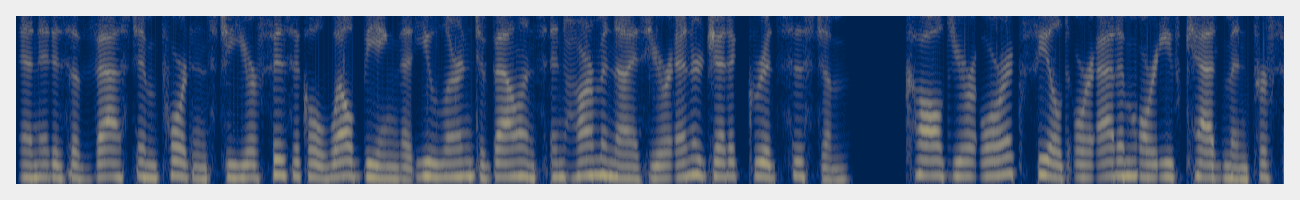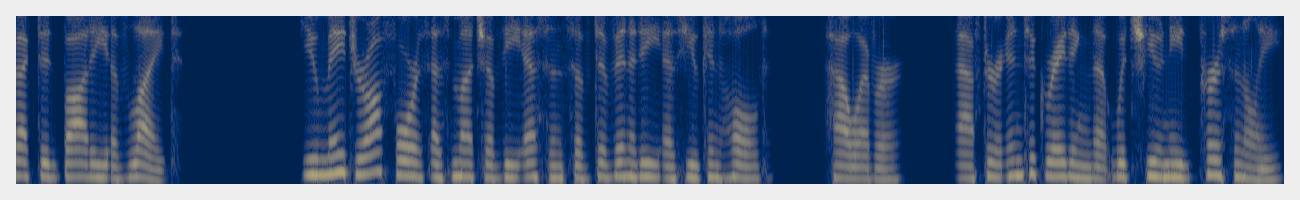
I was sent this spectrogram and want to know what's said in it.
and it is of vast importance to your physical well-being that you learn to balance and harmonize your energetic grid system, called your auric field or Adam or Eve Kadmon perfected body of light. You may draw forth as much of the essence of divinity as you can hold, however, after integrating that which you need personally,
